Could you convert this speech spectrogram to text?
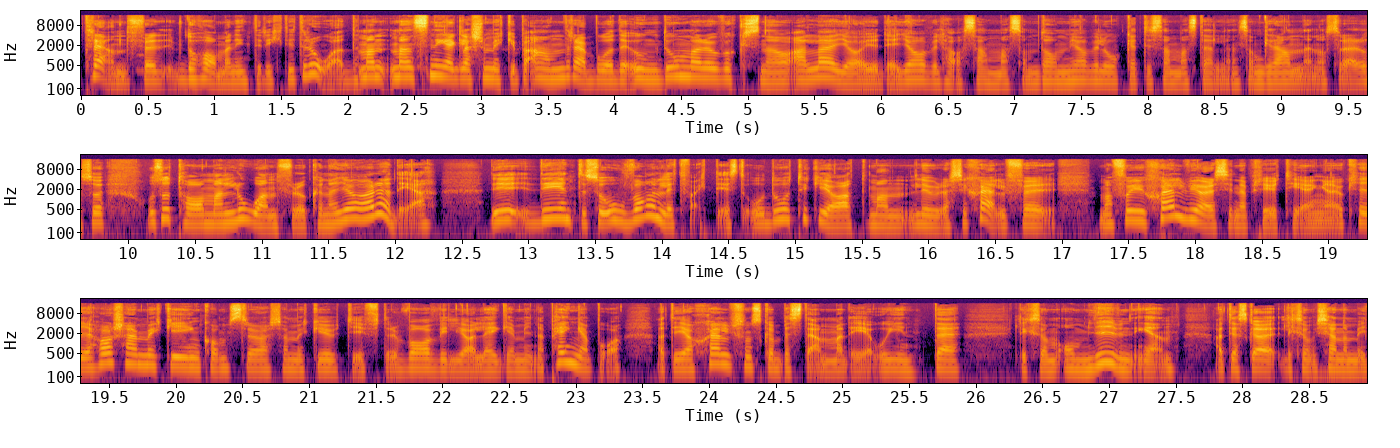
trend för då har man inte riktigt råd. Man, man sneglar så mycket på andra, både ungdomar och vuxna och alla gör ju det. Jag vill ha samma som dem, jag vill åka till samma ställen som grannen och sådär. Och så, och så tar man lån för att kunna göra det. det. Det är inte så så ovanligt faktiskt och då tycker jag att man lurar sig själv för man får ju själv göra sina prioriteringar. Okej, okay, jag har så här mycket inkomster och så här mycket utgifter. Vad vill jag lägga mina pengar på? Att det är jag själv som ska bestämma det och inte liksom omgivningen. Att jag ska liksom känna mig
